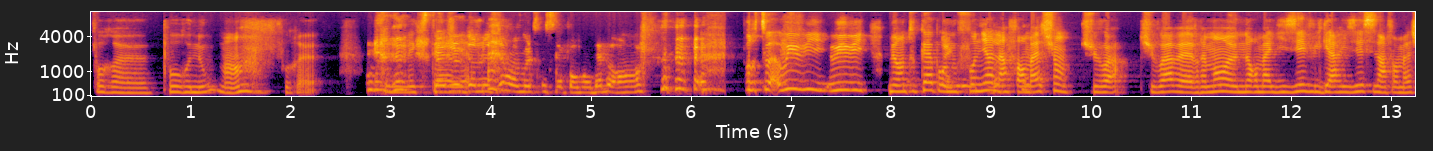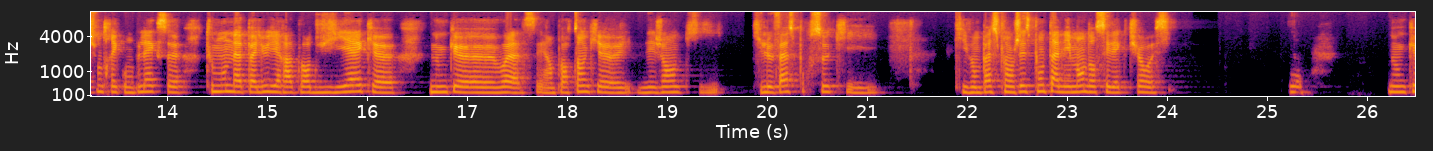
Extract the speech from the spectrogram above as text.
pour pour nous, ben, pour bah, je viens de le dire, moi, c'est pour moi d'abord. Hein. pour toi, oui, oui, oui, oui. Mais en tout cas, pour nous fournir l'information, tu vois. Tu vois, bah, vraiment euh, normaliser, vulgariser ces informations très complexes. Tout le monde n'a pas lu les rapports du GIEC. Euh, donc, euh, voilà, c'est important qu'il y ait des gens qui, qui le fassent pour ceux qui qui vont pas se plonger spontanément dans ces lectures aussi. Donc,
